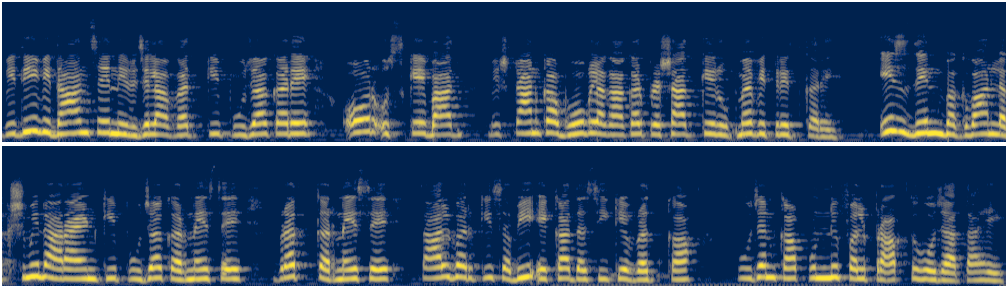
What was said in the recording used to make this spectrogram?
विधि विधान से निर्जला व्रत की पूजा करें और उसके बाद मिष्ठान का भोग लगाकर प्रसाद के रूप में वितरित करें। इस दिन भगवान लक्ष्मी नारायण की पूजा करने से, व्रत करने से साल भर की सभी एकादशी के व्रत का पूजन का पुण्य फल प्राप्त हो जाता है।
